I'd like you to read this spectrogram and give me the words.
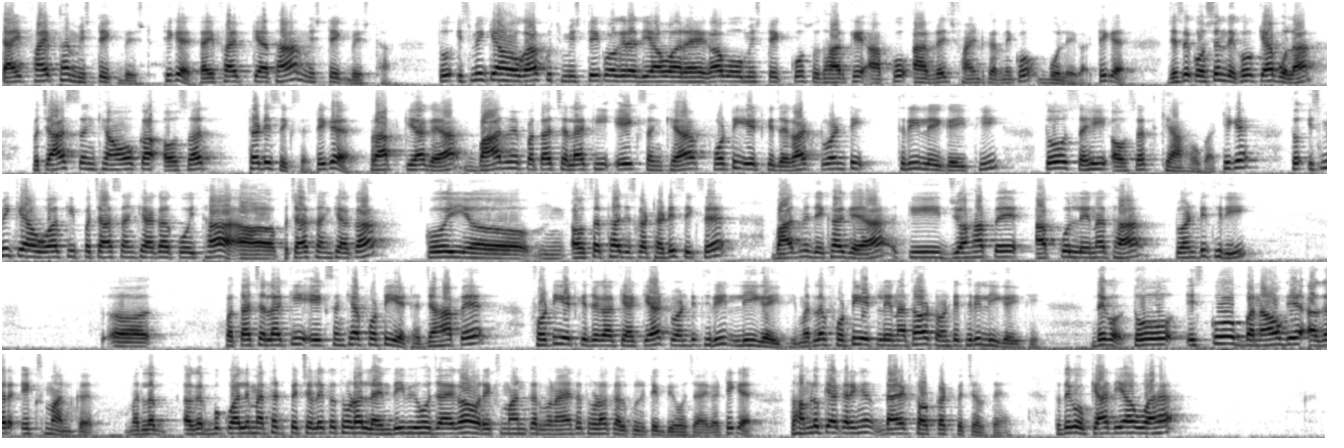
टाइप फाइव था मिस्टेक बेस्ड ठीक है? टाइप फाइव क्या था? मिस्टेक बेस्ड था। तो इसमें क्या होगा? कुछ मिस्टेक वगैरह दिया हुआ रहेगा वो मिस्टेक को सुधार के आपको एवरेज फाइंड करने को बोलेगा ठीक है? जैसे क्वेश्चन देखो क्या बोला? 50 संख्याओं का औसत 36 है ठीक है? प्राप्त किया गया। बाद में पता चला कि एक संख्या 48 की जगह 23 ले गई थी तो सही औसत क्या होगा ठीक है? तो इसमें क्या हुआ कि 50 संख्या का कोई था आ, 50 संख्या का कोई औसत था जिसका 36 है बाद में देखा गया कि जहाँ पे आपको लेना था 23 तो पता चला कि एक संख्या 48 है, जहाँ पे 48 की जगह क्या किया 23 ली गई थी। मतलब 48 लेना था और 23 ली गई थी। देखो तो इसको बनाओगे अगर x मानकर मतलब अगर बुक वाले मेथड पे चले तो थोड़ा लेंदी भी हो जाएगा और x मानकर बनाए तो थोड़ा कैलकुलेटिव भी हो जाएगा, ठीक है? तो हम लोग क्या करेंगे? डायरेक्ट शॉर्टकट पे चलते हैं। तो देखो, क्या दिया हुआ है?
